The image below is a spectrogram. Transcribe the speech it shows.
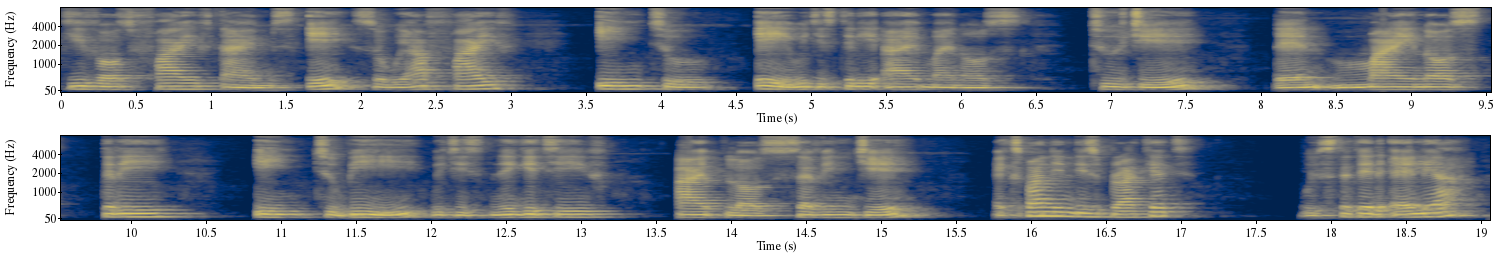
give us 5 times a. So we have 5 into a, which is 3i minus 2j. Then minus 3 into b, which is negative i plus 7j. Expanding this bracket, we stated earlier,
